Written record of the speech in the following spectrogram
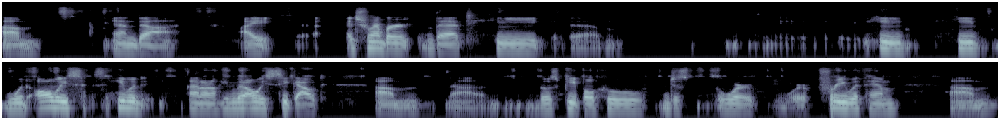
Um, and I I just remember that he um, he he would always he would I don't know he would always seek out um, uh, those people who just were were free with him. Um,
